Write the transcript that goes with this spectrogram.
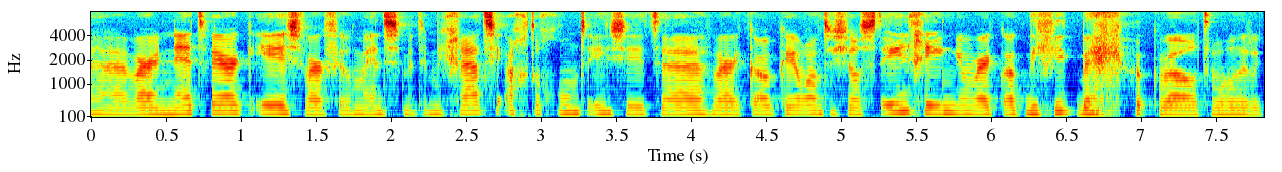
Uh, waar een netwerk is, waar veel mensen met een migratieachtergrond in zitten, waar ik ook heel enthousiast in ging en waar ik ook die feedback ook wel te horen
